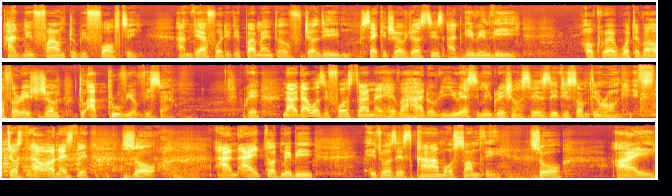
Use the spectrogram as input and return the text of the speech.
had been found to be faulty. And therefore, the Department of Justice, the Secretary of Justice had given the whatever authorization to approve your visa. Okay. Now that was the first time I ever heard of the U.S. immigration says they did something wrong. It's just how honestly. So and I thought maybe it was a scam or something. So I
